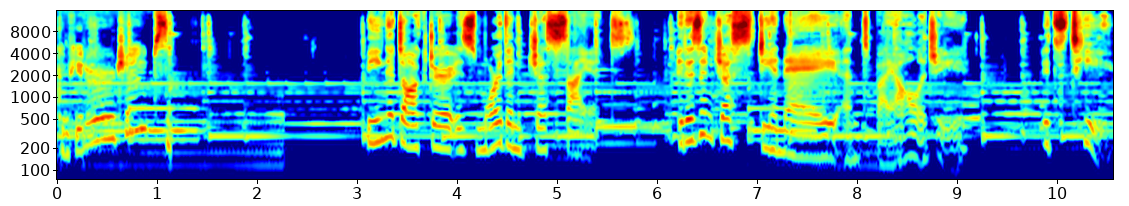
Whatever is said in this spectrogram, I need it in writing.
computer chips. Being a doctor is more than just science. It isn't just DNA and biology. It's tea,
